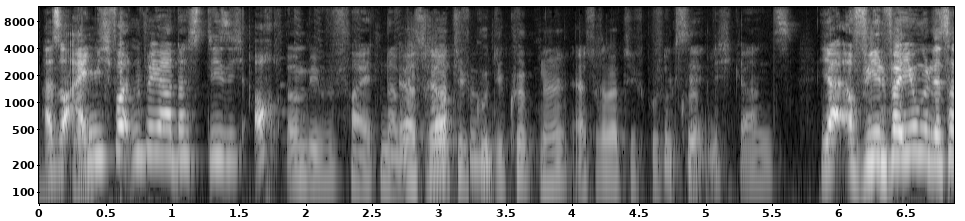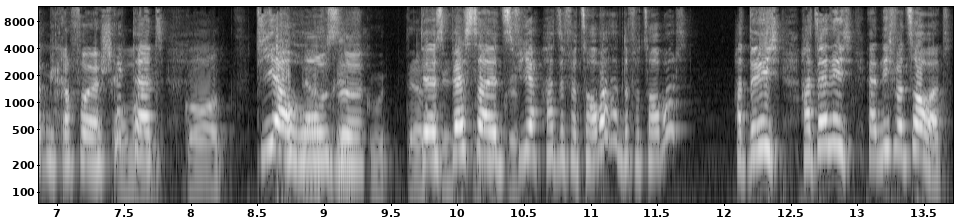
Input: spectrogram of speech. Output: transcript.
Also eigentlich wollten wir ja, dass die sich auch irgendwie befighten. Aber Er ist glaub, relativ gut equipped, ne? Er ist relativ gut Funktioniert equipped. nicht ganz. Ja, auf jeden Fall, Junge, das hat mich gerade voll Oh erschreckt. der mein hat Gott. Dia-Hose. Der Der, der ist ist besser als gut wir. Hat er verzaubert? Hat er verzaubert? Hat er nicht? Hat er nicht? Er hat nicht verzaubert.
